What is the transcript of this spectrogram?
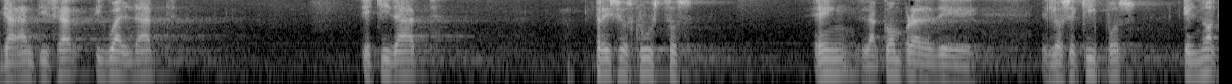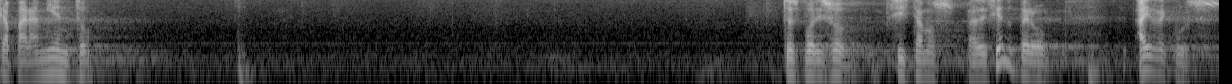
garantizar igualdad, equidad, precios justos en la compra de los equipos, el no acaparamiento Entonces, por eso sí estamos padeciendo, pero hay recursos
